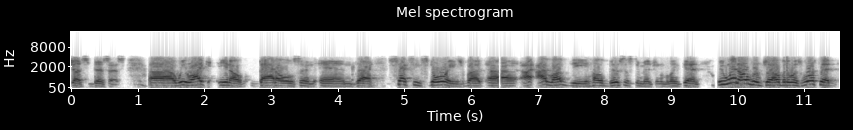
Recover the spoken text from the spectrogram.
just business. Uh, we like you know battles and and uh, sexy stories, but uh, I, I love the whole business dimension of LinkedIn. We went over Joe, but it was worth it.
